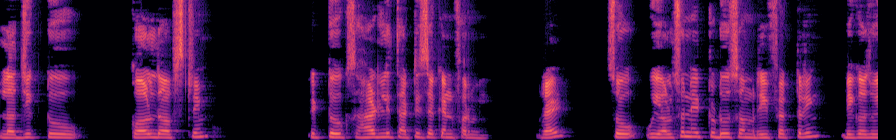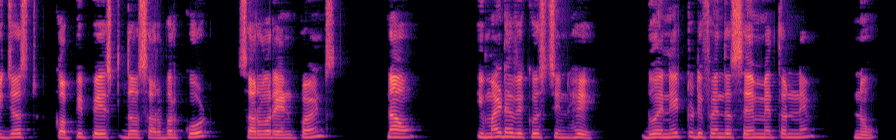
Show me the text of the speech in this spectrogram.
logic to call the upstream? it took hardly 30 seconds for me right so we also need to do some refactoring because we just copy paste the server code server endpoints. Now you might have a question hey do i need to define the same method name? No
